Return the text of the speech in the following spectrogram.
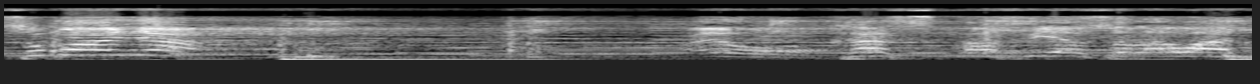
Semuanya. Ayo khas mafia selawat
